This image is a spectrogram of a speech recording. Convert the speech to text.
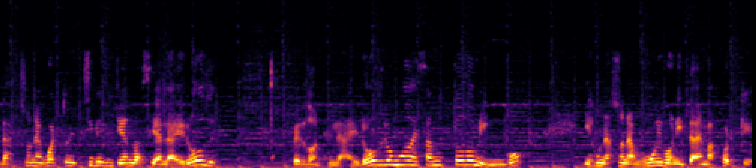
la zona de Huertos de Chile yendo hacia el aeródromo, el aeródromo de Santo Domingo, y es una zona muy bonita además porque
